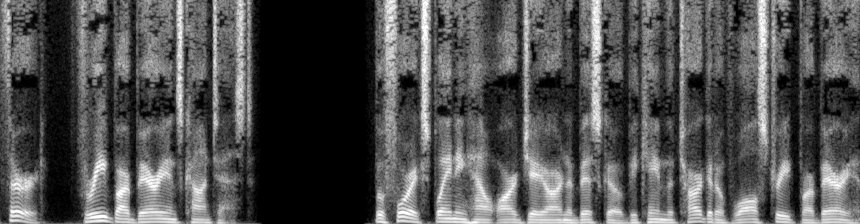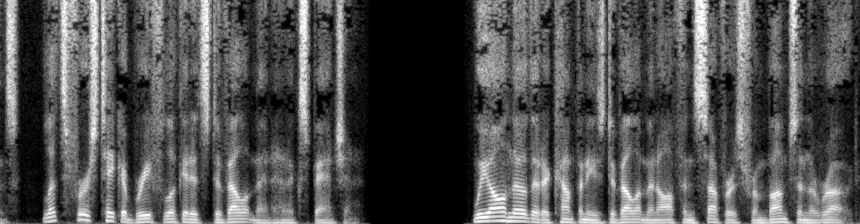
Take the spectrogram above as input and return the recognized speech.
Third, Three Barbarians Contest. Before explaining how RJR Nabisco became the target of Wall Street barbarians, let's first take a brief look at its development and expansion. We all know that a company's development often suffers from bumps in the road.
